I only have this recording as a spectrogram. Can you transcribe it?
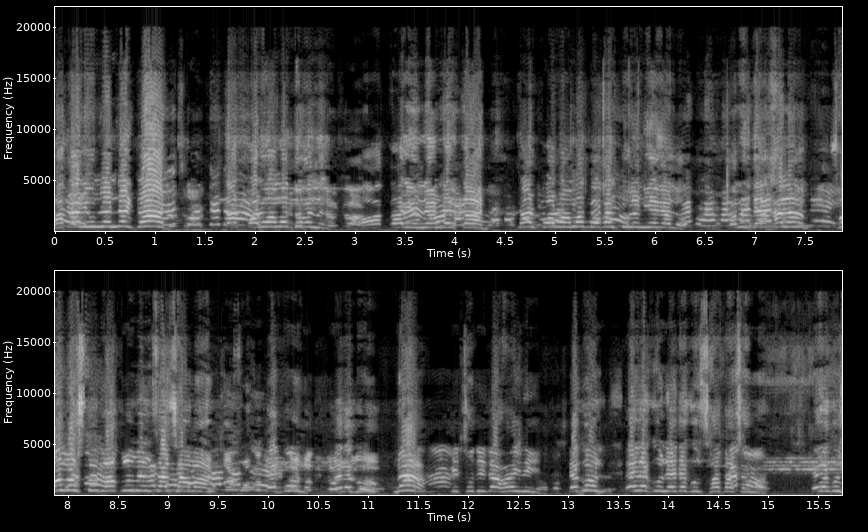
হকার ইউনিয়নের কার্ড আমার দোকান হকার ইউনিয়নের কার্ড। তারপরেও আমার দোকান তুলে নিয়ে গেল। আমি দেখালাম সমস্ত ডকুমেন্টস আছে আমার। দেখুন না কিছু দিতে হয়নি। দেখুন এই দেখুন এই দেখুন সব আছে আমার। এই দেখুন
